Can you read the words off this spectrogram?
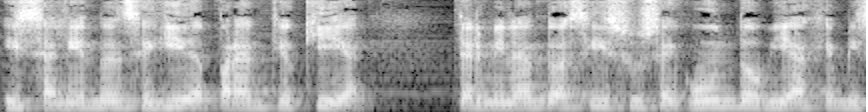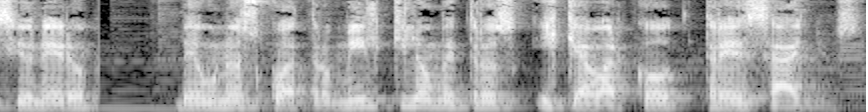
y saliendo enseguida para Antioquía, terminando así su segundo viaje misionero de unos cuatro mil kilómetros y que abarcó tres años.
